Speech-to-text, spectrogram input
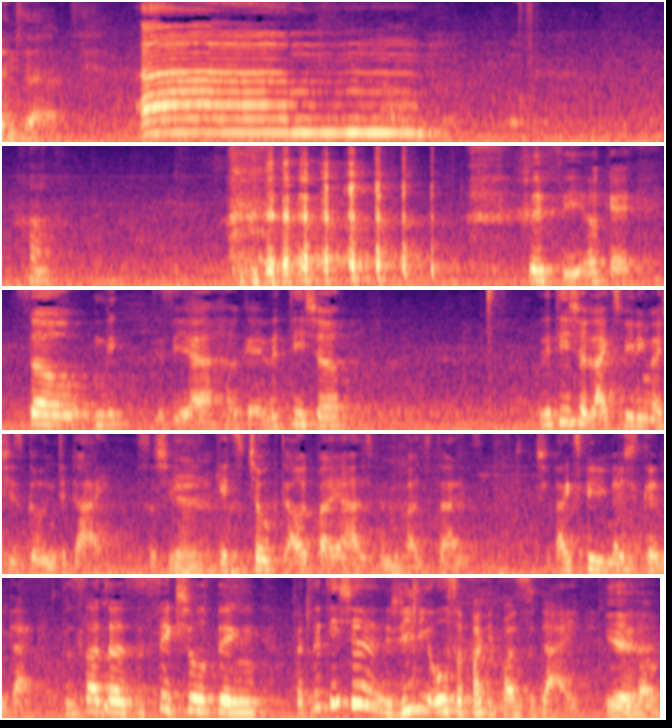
into that. Um. Huh. Let's see. Okay. So, yeah. Okay. Letitia. Letitia likes feeling like she's going to die, so she Yeah. gets choked out by her husband a bunch of times. She likes feeling that she's going to die. So it starts as a sexual thing, but Letitia really also fucking wants to die. You Yeah. know.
